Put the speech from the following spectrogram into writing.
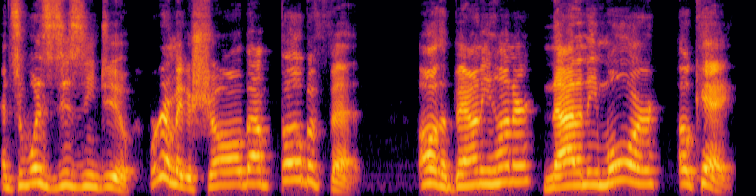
And so, what does Disney do? We're gonna make a show all about Boba Fett. Oh, the bounty hunter? Not anymore. Okay,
